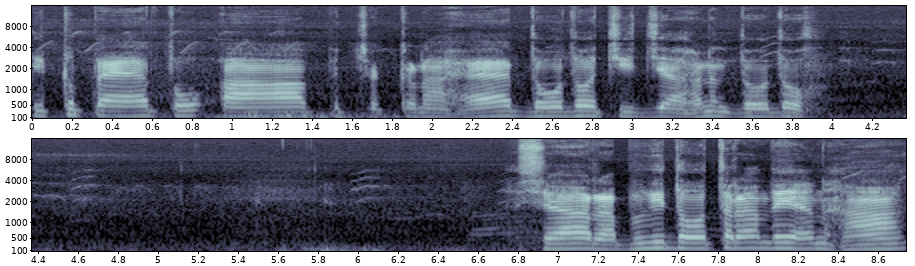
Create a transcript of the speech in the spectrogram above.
ਇੱਕ ਪੈਰ ਤੋਂ ਆਪ ਚੱਕਣਾ ਹੈ। ਦੋ ਦੋ ਚੀਜ਼ਾਂ ਹਨ ਦੋ ਦੋ ਅੱਛਾ, ਰੱਬ ਵੀ ਦੋ ਤਰ੍ਹਾਂ ਦੇ ਹਨ, ਹਾਂ।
